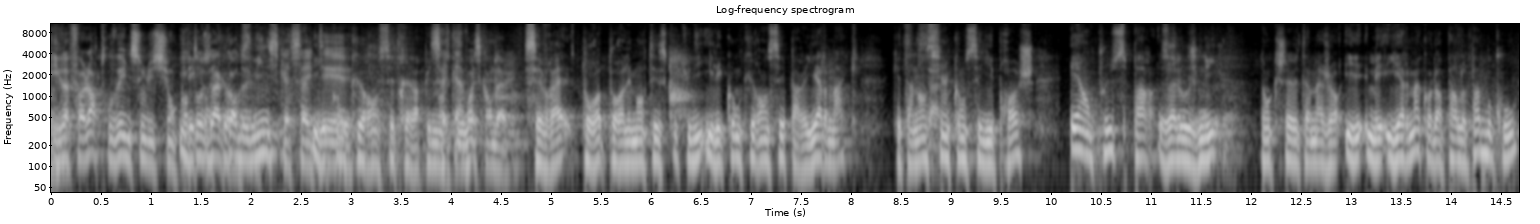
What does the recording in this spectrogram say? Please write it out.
oui. va falloir trouver une solution. Quant est aux accords de. Minsk, ça a Il est été, concurrencé très rapidement. ça a été un vrai scandale. C'est vrai, pour, pour alimenter ce que tu dis, il est concurrencé par Yermak, qui est un ancien conseiller proche, et en plus par Zaloujny, donc chef d'état-major. Mais Yermak, on n'en parle pas beaucoup.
